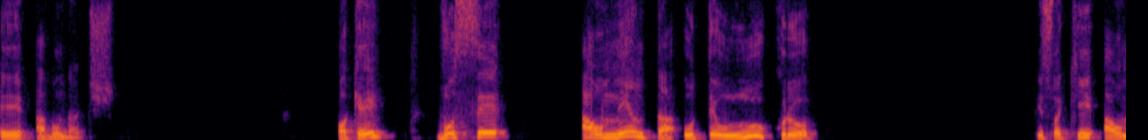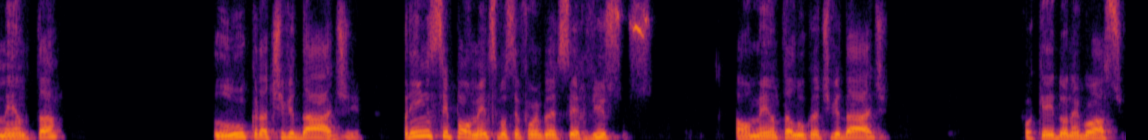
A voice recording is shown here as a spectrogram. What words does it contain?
e abundantes. Ok? Você aumenta o teu lucro, isso aqui aumenta lucratividade, principalmente se você for uma empresa de serviços, aumenta lucratividade ok? Do negócio.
